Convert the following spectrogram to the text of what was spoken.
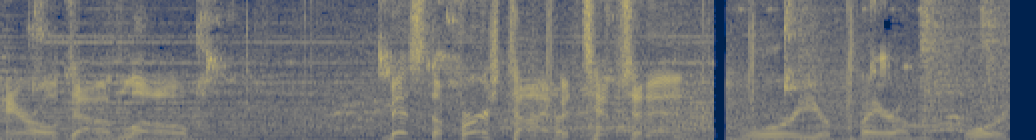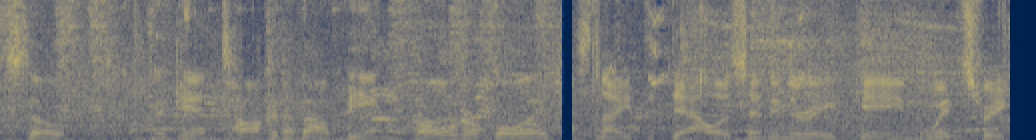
Harrell down low. Missed the first time, but tips it in. Warrior player on the court. So, again, talking about being vulnerable. Last night the Dallas, ending their eight-game win streak.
